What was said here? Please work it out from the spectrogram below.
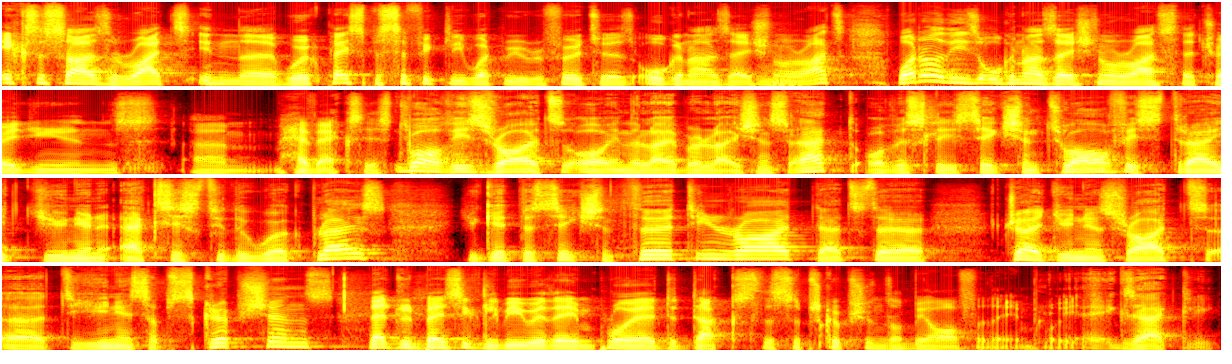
exercise the rights in the workplace, specifically what we refer to as organizational mm. rights, what are these organizational rights that trade unions um, have access to? Well, these rights are in the Labour Relations Act. Obviously, Section 12 is trade union access to the workplace. You get the Section 13 right. That's the trade unions' right uh, to union subscriptions. That would basically be where the employer deducts the subscriptions on behalf of the employees. Exactly.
